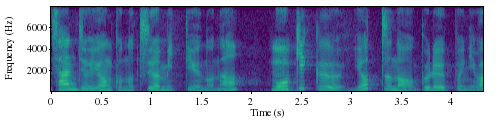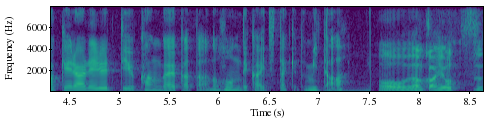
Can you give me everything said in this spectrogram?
34個の強みっていうのな、うん。大きく4つのグループに分けられるっていう考え方の本で書いてたけど見た？おなんか4つの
